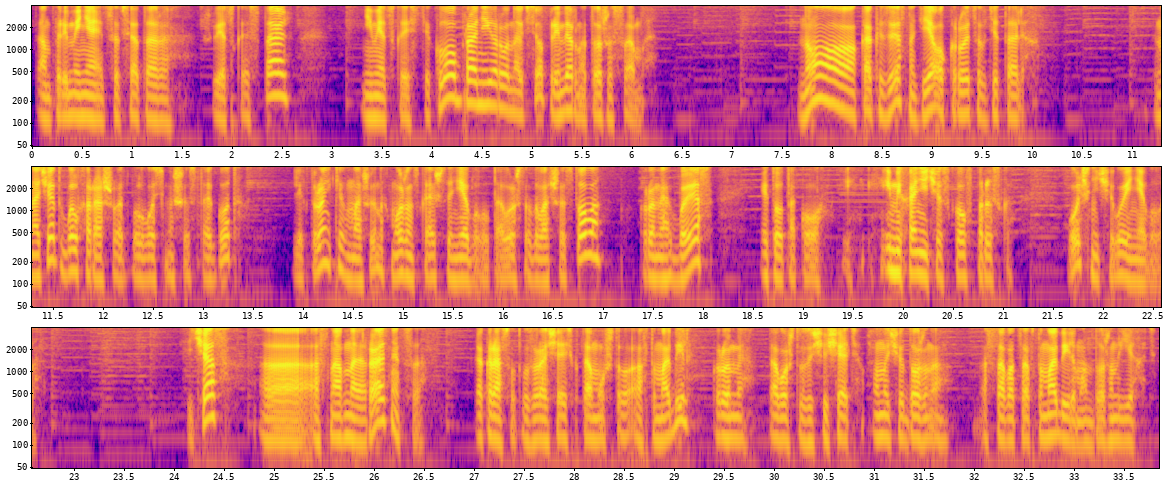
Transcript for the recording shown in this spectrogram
Там применяется вся та же шведская сталь, немецкое стекло бронированное, все примерно то же самое. Но, как известно, дьявол кроется в деталях. Иначе это был хорошо, это был 86 год. Электроники в машинах, можно сказать, что не было. Того, что 26-го, кроме АБС, и то такого, и, и механического впрыска, больше ничего и не было. Сейчас э, основная разница, как раз вот возвращаясь к тому, что автомобиль, кроме того, что защищать, он еще должен оставаться автомобилем, он должен ехать.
